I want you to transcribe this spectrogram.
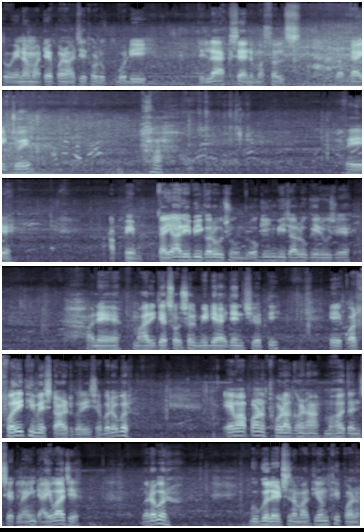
તો એના માટે પણ આજે થોડુંક body relax and muscles tight જોઈએ. હા. હવે આપણી તૈયારી બી કરું છું, બ્લોગિંગ બી ચાલુ કર્યું છે. અને મારી જે સોશિયલ મીડિયા એજન્સી હતી, એ એકવાર ફરીથી મેં સ્ટાર્ટ કરી છે, બરાબર? એમાં પણ થોડા ઘણા મહદઅંશે ક્લાયન્ટ આવ્યા છે, બરાબર? ગૂગલ એડ્સના માધ્યમથી પણ.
